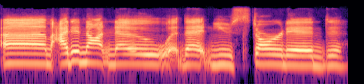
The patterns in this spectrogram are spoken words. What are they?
Um, I did not know that you started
